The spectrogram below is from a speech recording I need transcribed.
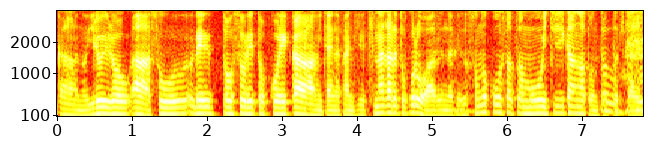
あのいろいろあそれとそれとこれかみたいな感じでつながるところはあるんだけどその考察はもう1時間後に取っときたい、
